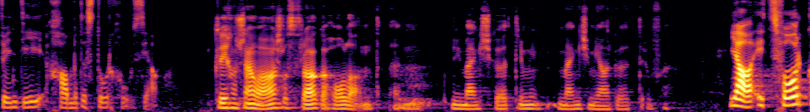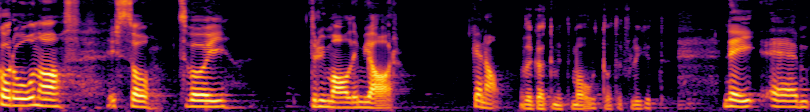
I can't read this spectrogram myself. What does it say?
finde ich, kann man das durchaus, ja. Gleich noch schnell eine Anschlussfrage an Holland. Ähm, wie manchmal geht ihr im, wie manchmal im Jahr geht ihr rauf? Ja, jetzt vor Corona ist es so zwei, dreimal im Jahr. Genau. Oder geht ihr mit dem Auto oder fliegt ihr? Nein, ähm,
